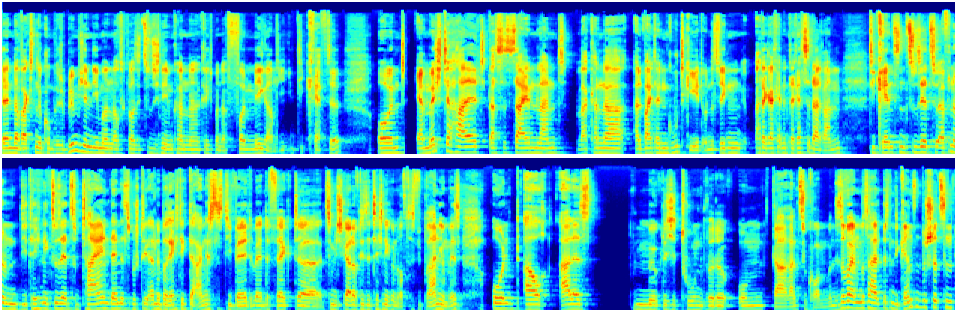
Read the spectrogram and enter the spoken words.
denn da wachsen eine komische Blümchen, die man auch quasi zu sich nehmen kann, dann kriegt man da voll mega die, die Kräfte. Und er möchte halt, dass es seinem Land Wakanda halt weiterhin gut geht. Und deswegen hat er gar kein Interesse daran, die Grenzen zu sehr zu öffnen und die Technik zu sehr zu teilen, denn es besteht eine berechtigte Angst, dass die Welt im Endeffekt äh, ziemlich geil auf diese Technik und auf das Vibranium ist und auch alles Mögliche tun würde, um daran zu kommen. Und insofern muss er halt ein bisschen die Grenzen beschützen,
